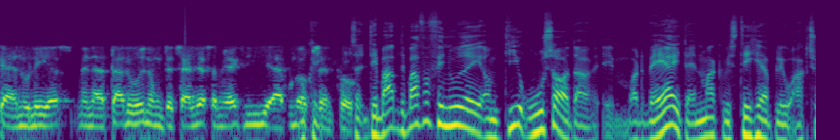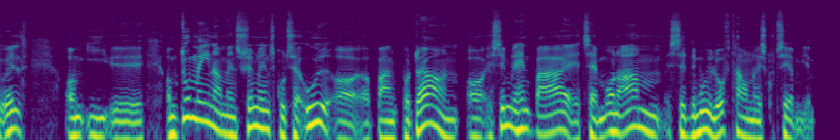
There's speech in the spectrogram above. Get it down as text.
skal annulleres. Men at der er ude nogle detaljer, som jeg ikke lige er 100% okay. på. Så det er, bare, det er bare for at finde ud af, om de russere, der øh, måtte være i Danmark, hvis det her blev aktuelt, om, I, øh, om du mener, at man simpelthen skulle tage ud og, og banke på døren, og simpelthen bare øh, tage dem under armen, sætte dem ud i lufthavnen og eskortere dem hjem?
